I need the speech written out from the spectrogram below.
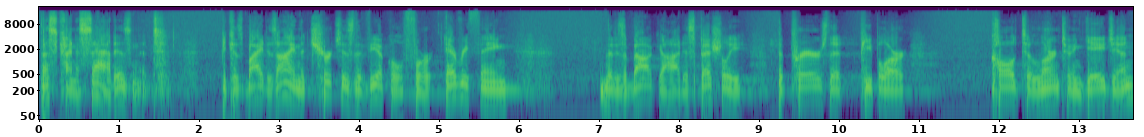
That's kind of sad, isn't it? Because by design, the church is the vehicle for everything that is about God, especially the prayers that people are called to learn to engage in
